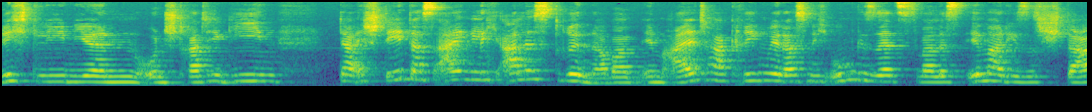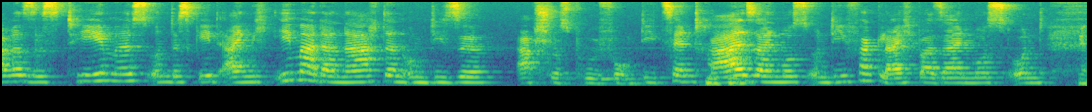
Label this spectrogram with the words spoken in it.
Richtlinien und Strategien, da steht das eigentlich alles drin, aber im Alltag kriegen wir das nicht umgesetzt, weil es immer dieses starre System ist und es geht eigentlich immer danach dann um diese Abschlussprüfung, die zentral mhm. sein muss und die vergleichbar sein muss und, ja.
